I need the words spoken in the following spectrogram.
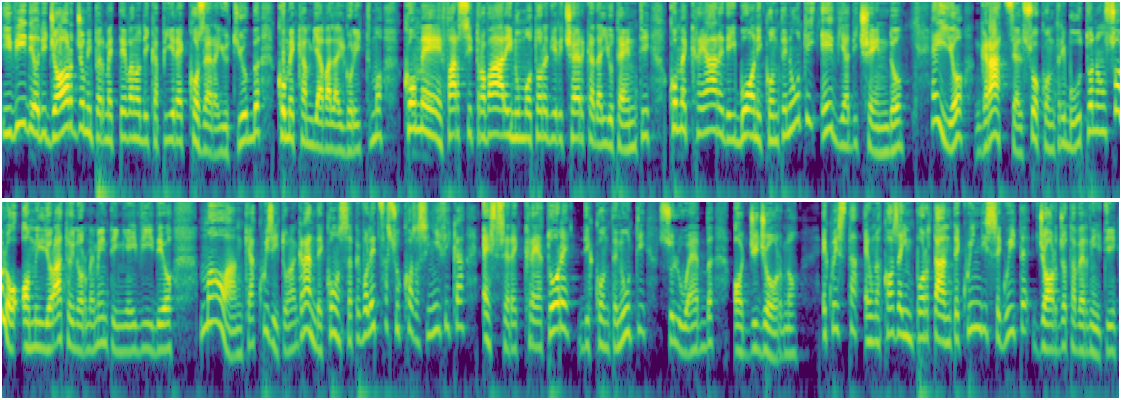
I video di Giorgio mi permettevano di capire cos'era YouTube, come cambiava l'algoritmo, come farsi trovare in un motore di ricerca dagli utenti, come creare dei buoni contenuti e via dicendo. E io, grazie al suo contributo, non solo ho migliorato enormemente i miei video, ma ho anche acquisito una grande consapevolezza su cosa significa essere creatore di contenuti sul web oggigiorno. E questa è una cosa importante, quindi seguite Giorgio Taverniti.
